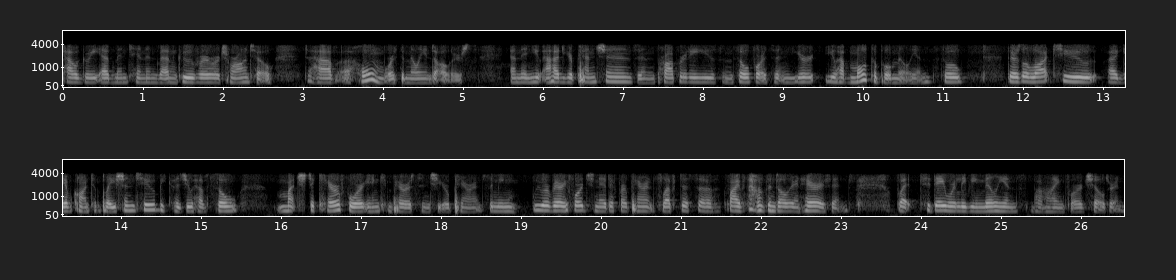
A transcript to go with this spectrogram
Calgary, Edmonton, and Vancouver or Toronto to have a home worth a million dollars and then you add your pensions and properties and so forth, and you're you have multiple millions. So there's a lot to uh, give contemplation to because you have so much to care for in comparison to your parents. I mean, we were very fortunate if our parents left us a five thousand dollar inheritance, but today we're leaving millions behind for our children.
